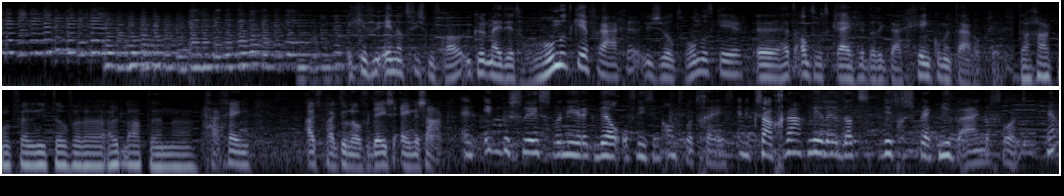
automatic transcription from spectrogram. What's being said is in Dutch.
Ik geef u één advies, mevrouw. U kunt mij dit honderd keer vragen. U zult honderd keer uh, het antwoord krijgen dat ik daar geen commentaar op geef. Daar ga ik me ook verder niet over uh, uitlaten. En, uh... Ik ga geen uitspraak doen over deze ene zaak. En ik beslis wanneer ik wel of niet een antwoord geef. En ik zou graag willen dat dit gesprek nu beëindigd wordt. Ja?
